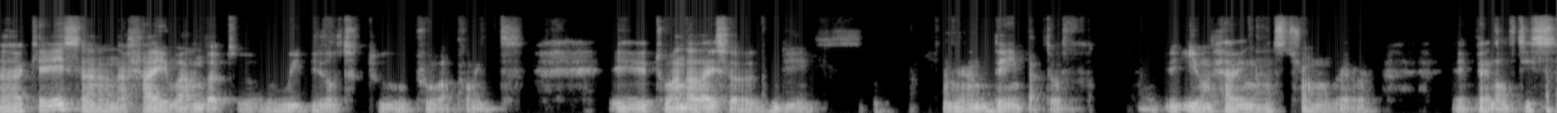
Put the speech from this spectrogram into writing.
uh, case and a high one that we built to prove a point uh, to analyze uh, the the impact of even having stronger uh, penalties.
